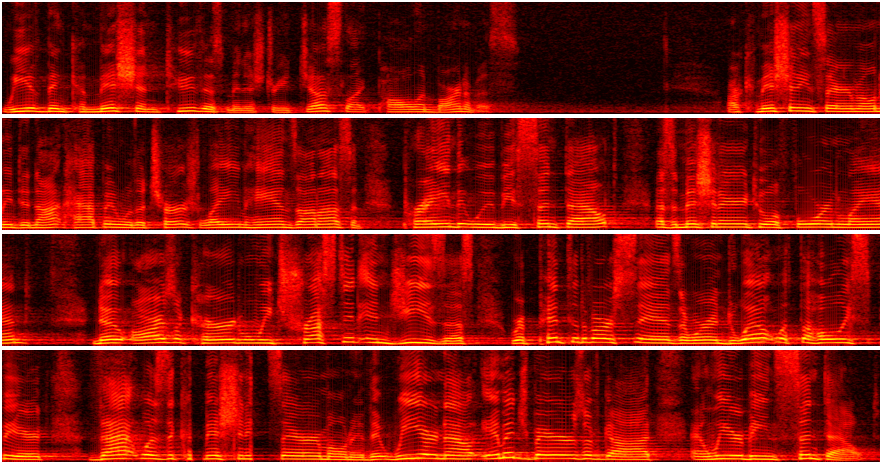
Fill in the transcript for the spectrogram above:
We have been commissioned to this ministry just like Paul and Barnabas. Our commissioning ceremony did not happen with a church laying hands on us and praying that we would be sent out as a missionary to a foreign land. No, ours occurred when we trusted in Jesus, repented of our sins, and were indwelt with the Holy Spirit. That was the commissioning ceremony, that we are now image bearers of God and we are being sent out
